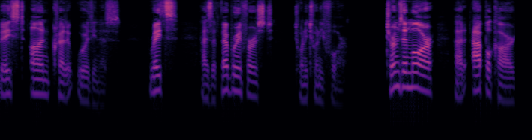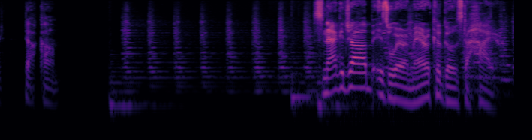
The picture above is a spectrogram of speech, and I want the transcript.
based on credit worthiness. Rates as of February 1st, 2024. Terms and more at applecard.com. Snagajob is where America goes to hire,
